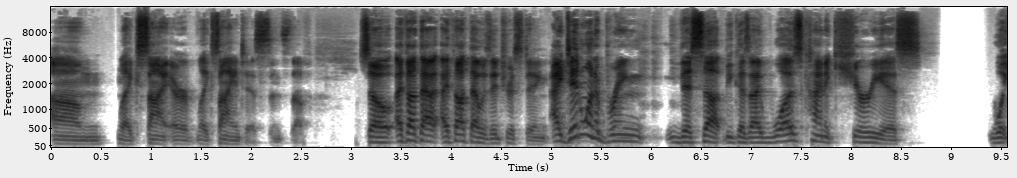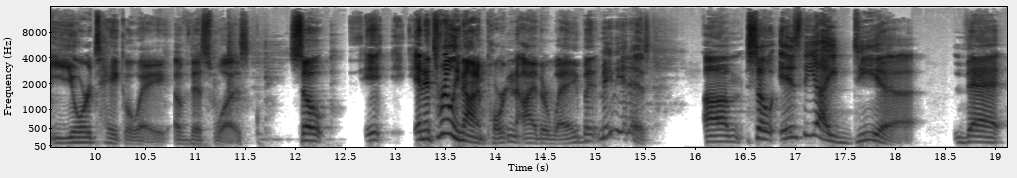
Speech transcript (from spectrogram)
um like sci or like scientists and stuff. So i thought that i thought that was interesting. I did want to bring this up because i was kind of curious what your takeaway of this was. So it, and it's really not important either way but maybe it is um, so is the idea that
